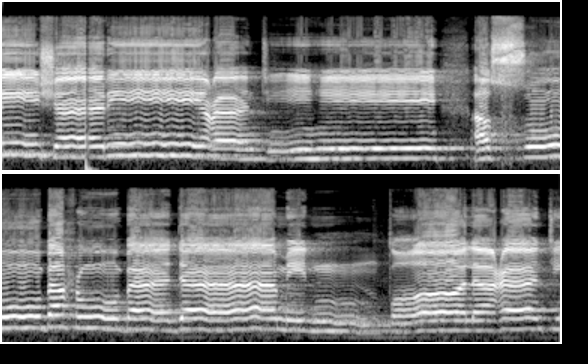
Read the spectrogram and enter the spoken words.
لشريعته. الصبح بدا من طالعته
